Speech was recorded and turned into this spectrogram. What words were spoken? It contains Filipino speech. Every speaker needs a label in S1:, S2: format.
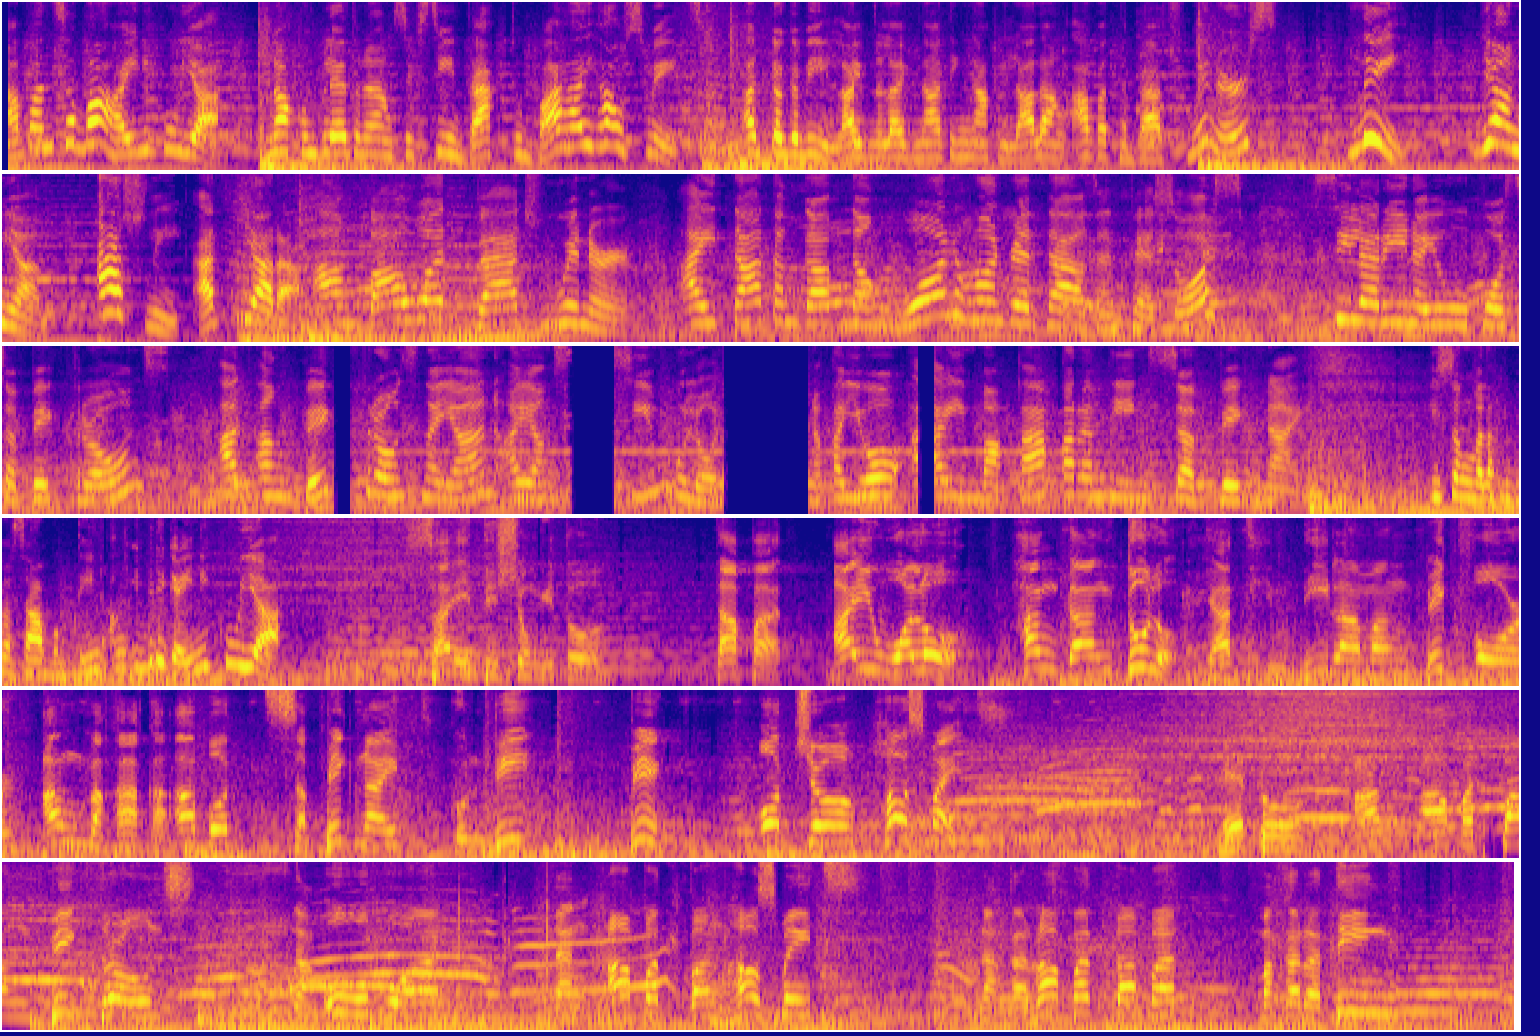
S1: Apan sa bahay ni Kuya, nakumpleto na ang 16 back-to-bahay housemates. At kagabi, live na live nating nakilala ang apat na batch winners, Lee, Yum, Ashley at Kiara. Ang bawat batch winner ay tatanggap ng 100,000 pesos. Sila rin ay uupo sa Big Thrones. At ang Big Thrones na yan ay ang simbolo na kayo ay makakarating sa Big Night. Isang malaking pasabog din ang ibinigay ni Kuya.
S2: Sa edisyong ito, dapat ay walo hanggang dulo. Kaya't hindi lamang Big Four ang makakaabot sa Big Night, kundi Big Ocho Housemates. Heto ang apat pang Big Thrones na uupuan ng apat pang housemates na karapat dapat makarating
